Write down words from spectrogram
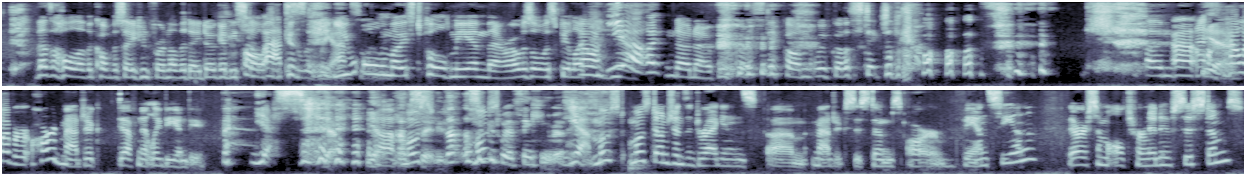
that's a whole other conversation for another day. Don't get me started because absolutely, absolutely. you almost pulled me in there. I was always be like, Oh, yeah, I, no, no, we've got to stick on. We've got to stick to the cause. Um, Uh, Yeah. However, hard magic definitely D&D. yes, Yeah, yeah, Uh, most- absolutely. that, that's most- a good way of thinking of it. yeah, most most Dungeons and Dragons um, magic systems are Vancian. There are some alternative systems.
